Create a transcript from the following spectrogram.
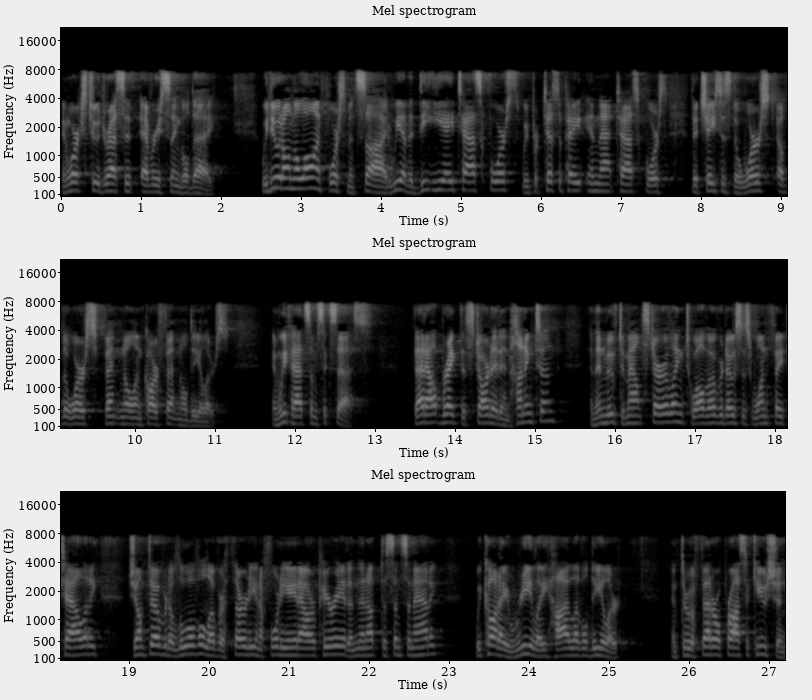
and works to address it every single day. We do it on the law enforcement side. We have a DEA task force. We participate in that task force that chases the worst of the worst fentanyl and carfentanil dealers. And we've had some success. That outbreak that started in Huntington and then moved to Mount Sterling, 12 overdoses, one fatality, jumped over to Louisville over 30 in a 48 hour period, and then up to Cincinnati. We caught a really high level dealer, and through a federal prosecution,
